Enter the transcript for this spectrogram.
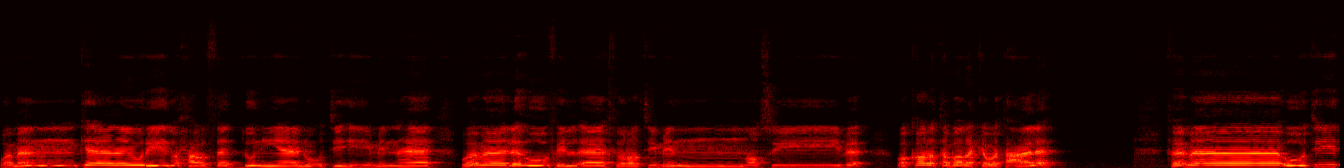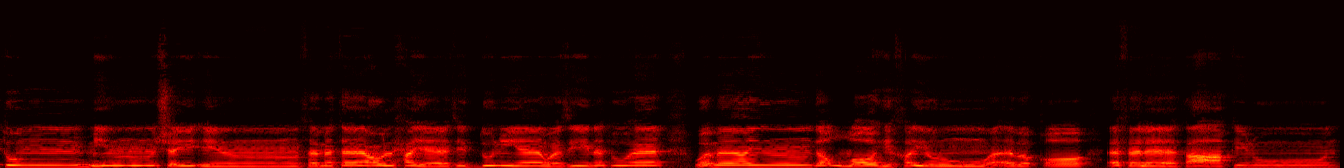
ومن كان يريد حرث الدنيا نؤته منها وما له في الآخرة من نصيب. وقال تبارك وتعالى فما أوتيتم من شيء فمتاع الحياة الدنيا وزينتها وما عند الله خير وأبقى أفلا تعقلون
